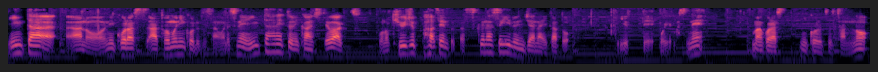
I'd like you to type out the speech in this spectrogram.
インター、あの、ニコラス、あ、トム・ニコルズさんはですね、インターネットに関しては、この90%が少なすぎるんじゃないかと言っておりますね。まあ、これはニコルズさんの、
